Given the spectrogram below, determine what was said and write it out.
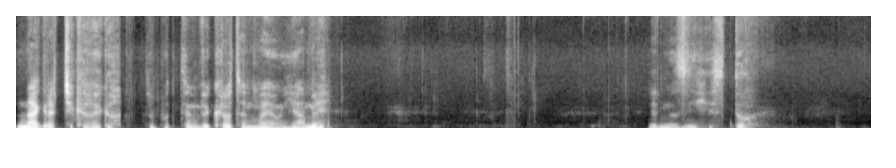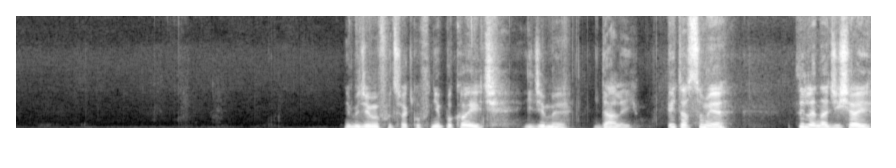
nagrać ciekawego. Tu pod tym wykrotem mają jamy. Jedna z nich jest tu. Nie będziemy futrzaków niepokoić, idziemy dalej. I to w sumie tyle na dzisiaj.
